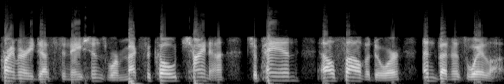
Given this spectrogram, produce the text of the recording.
Primary destinations were Mexico, China, Japan, El Salvador, and Venezuela.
